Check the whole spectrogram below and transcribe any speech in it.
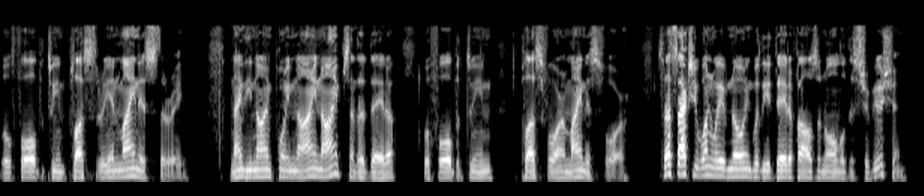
will fall between plus 3 and minus 3. 99.99% of the data will fall between plus 4 and minus 4. So that's actually one way of knowing whether your data follows a normal distribution.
